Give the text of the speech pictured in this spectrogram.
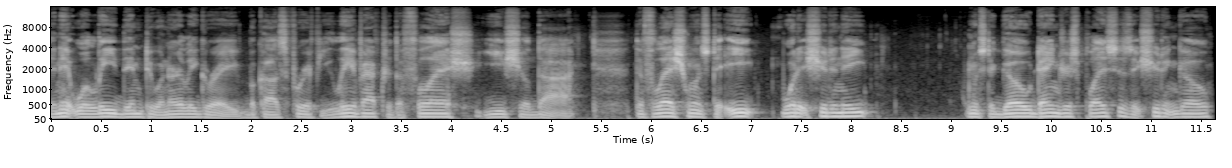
then it will lead them to an early grave, because for if you live after the flesh, ye shall die. The flesh wants to eat what it shouldn't eat, wants to go dangerous places it shouldn't go,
